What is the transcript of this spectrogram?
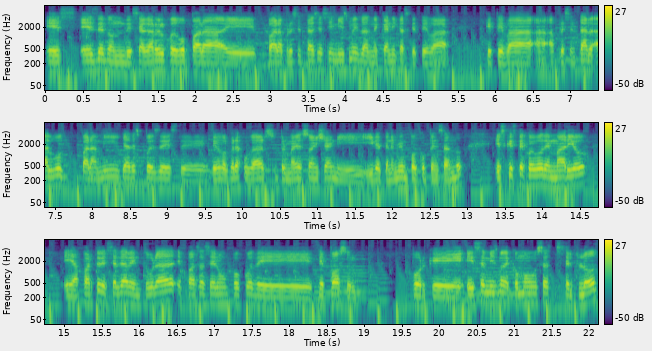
es, es de donde se agarra el juego para, eh, para presentarse a sí mismo y las mecánicas que te va que te va a, a presentar algo para mí ya después de este de volver a jugar Super Mario Sunshine y, y detenerme un poco pensando es que este juego de Mario eh, aparte de ser de aventura eh, pasa a ser un poco de, de puzzle porque ese mismo de cómo usas el flood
